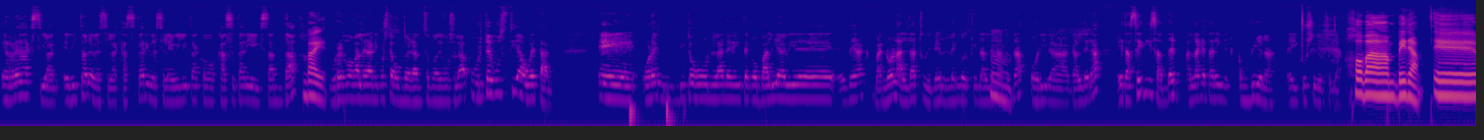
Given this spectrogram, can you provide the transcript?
erredakzioan, editore bezala, kazetari bezala, ebilitako kazetaria izan da. Bai. Urrengo galderan ikuste ondo erantzungo diguzula. Urte guzti hauetan, e, orain ditugun lan egiteko baliabideak, ba, nola aldatu diren lengoekin alderatuta, hmm. hori da galdera, eta zein izan den aldaketarik handiena e, ikusi duzuna? Jo, ba, beira, e,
